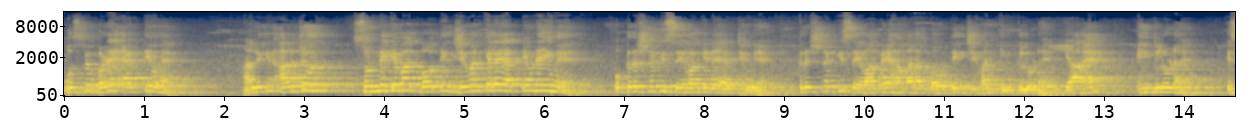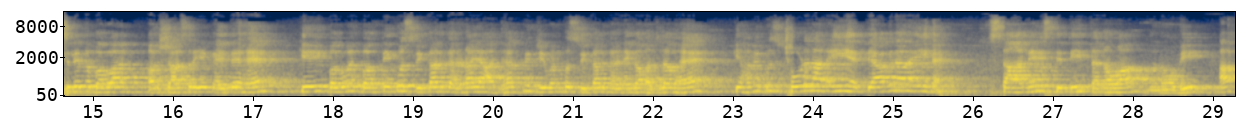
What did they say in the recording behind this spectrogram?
उसमें बड़े एक्टिव हैं। हाँ लेकिन अर्जुन सुनने के बाद भौतिक जीवन के लिए एक्टिव नहीं हुए हैं। वो कृष्ण की सेवा के लिए एक्टिव हुए हैं। कृष्ण की सेवा में हमारा भौतिक जीवन इंक्लूड है। क्या है? इंक्लूड है। इसलिए तो भगवान और शास्त्र ये कहते हैं कि भगवत भक्ति को स्वीकार करना या आध्यात्मिक जीवन को स्वीकार करने का मतलब है कि हमें कुछ छोड़ना नहीं है, त्यागना नहीं है। स्थाने स्थिति तनोवा मनोभी, आप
